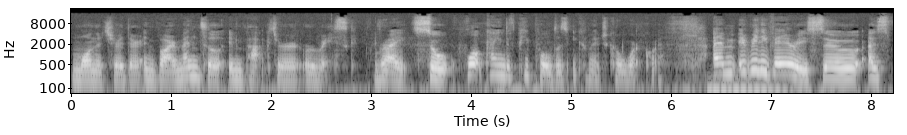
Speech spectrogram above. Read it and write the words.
monitor their environmental impact or, or risk. Right. So, what kind of people does Ecometrica work with? Um, it really varies. So, as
